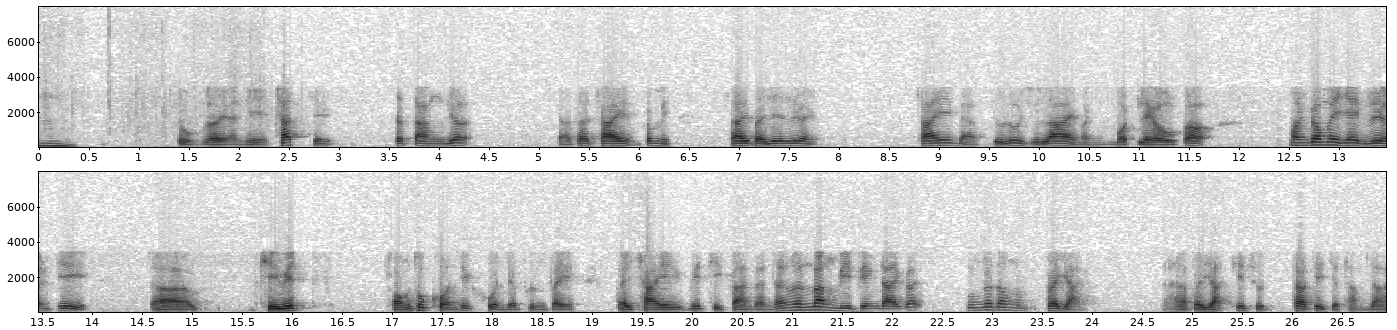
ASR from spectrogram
อืมถูกเลยอันนี้ ชัดเจนสตังค์เยอะ แต่ถ้าใช้ก็มีใช้ไปเรื่อยๆ ใช้แบบสุรุ่ยสุร่ายมันหมดเร็วก็ มันก็ไม่ใช่เรื่องที่อ่าชีวิตของทุกคนที่ควรจะพึงไปไปใช้วิธีการแบบนั้นดังนั้นมั่งมีเพียงใดก็ คุณก็ต้องประหยัดนะฮะ ประหยัดที่สุดเท่าที่จะทำได้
